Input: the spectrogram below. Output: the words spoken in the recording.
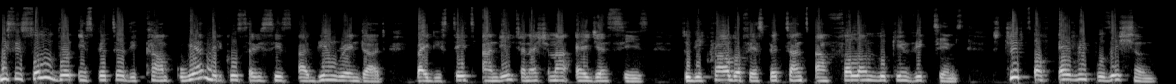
Mrs. Soludo inspected the camp where medical services are being rendered by the state and the international agencies to the crowd of expectant and fallen-looking victims. Stripped of every possession,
